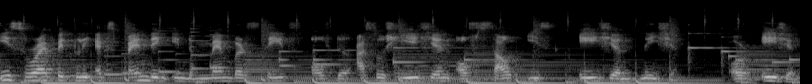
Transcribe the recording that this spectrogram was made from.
is rapidly expanding in the member states of the Association of Southeast Asian Nations or ASEAN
